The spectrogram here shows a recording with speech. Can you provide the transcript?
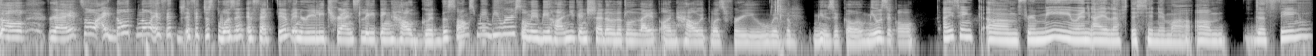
So right. So I don't know if it if it just wasn't effective in really translating how good the songs maybe were. So maybe Han, you can shed a little light on how it was for you with the musical musical. I think um, for me, when I left the cinema, um, the thing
